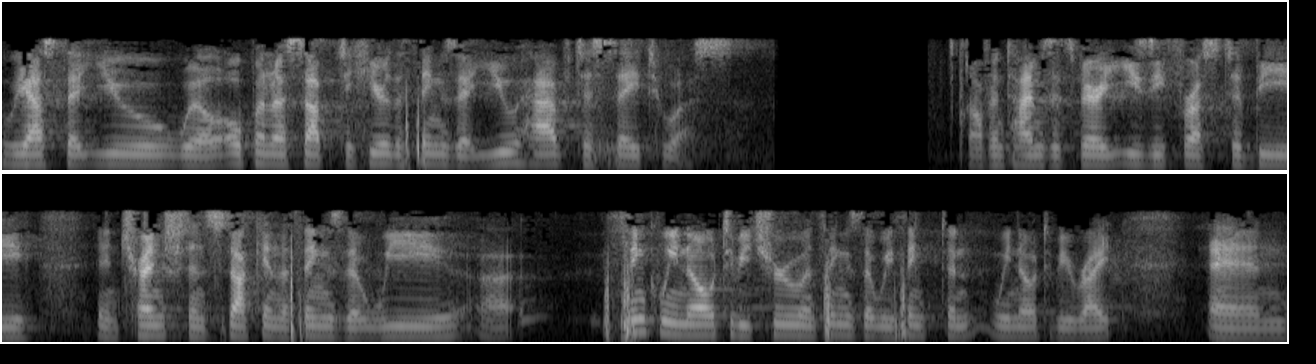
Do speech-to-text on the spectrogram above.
We ask that you will open us up to hear the things that you have to say to us. Oftentimes it's very easy for us to be entrenched and stuck in the things that we uh, think we know to be true and things that we think to, we know to be right. And,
